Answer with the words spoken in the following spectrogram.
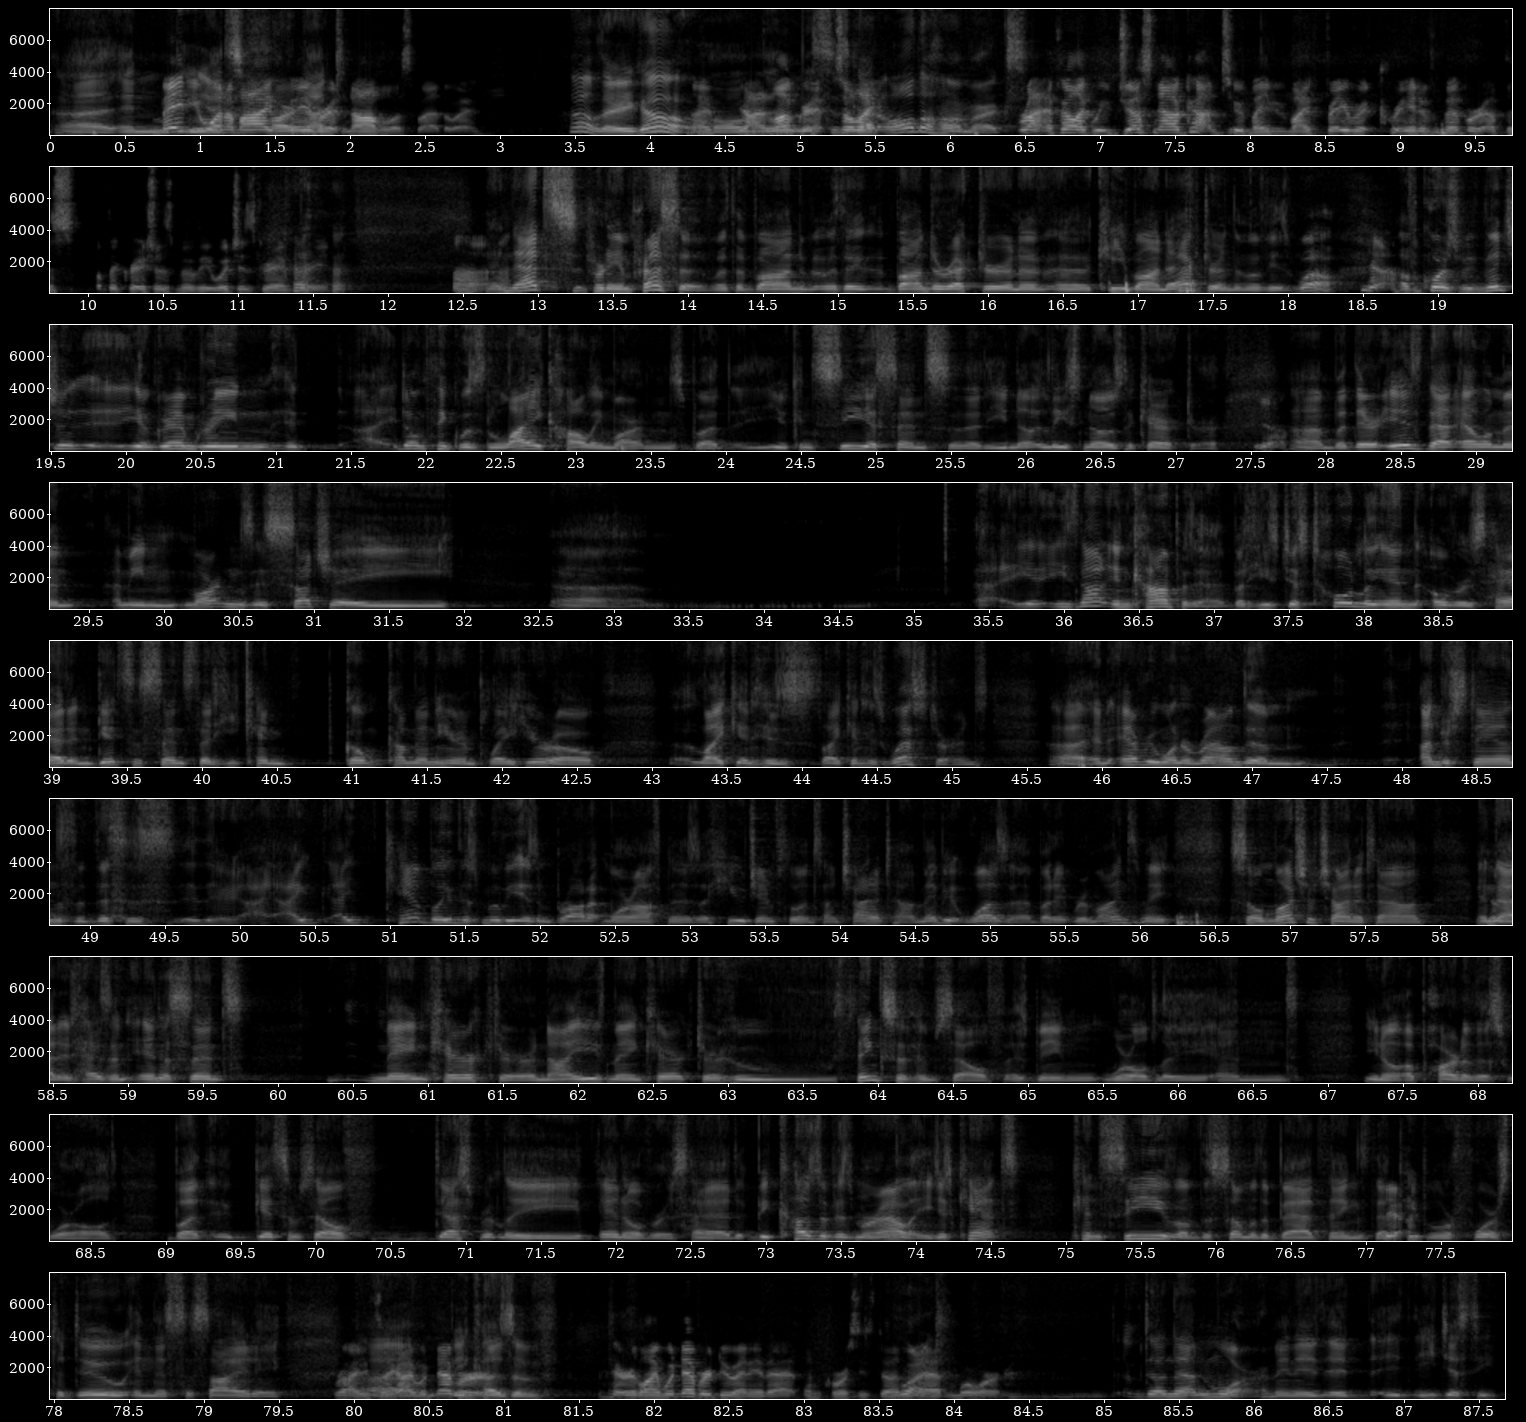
Uh, and Maybe you know, one of my favorite to- novelists, by the way. Oh, there you go. I- Well, yeah, I love Graham. So, got like- all the hallmarks. Right, I feel like we've just now gotten to maybe my favorite creative member of this of the creation of movie, which is Graham Greene. Uh, And that's pretty impressive with a Bond with a Bond director and a, a key Bond actor in the movie as well. Yeah. Of course, we've mentioned you know Graham Greene. It, I don't think was like Holly Martin's, but you can see a sense that he know, at least knows the character. Yeah. Um, but there is that element. I mean, Martin's is such a. Uh, he's not incompetent, but he's just totally in over his head and gets a sense that he can go come in here and play hero, uh, like in his like in his westerns, uh, and everyone around him understands that this is. I, I, I can't believe this movie isn't brought up more often as a huge influence on Chinatown. Maybe it wasn't, but it reminds me so much of Chinatown in that it has an innocent main character, a naive main character who thinks of himself as being worldly and you know a part of this world, but gets himself desperately in over his head because of his morality. He just can't conceive of the some of the bad things that Yeah. people were forced to do in this society. right, it's like I um, would never. because of Harry Lime would never do any of that, and of course he's done Right. that more. done that more. I mean, it, it, it, he just he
